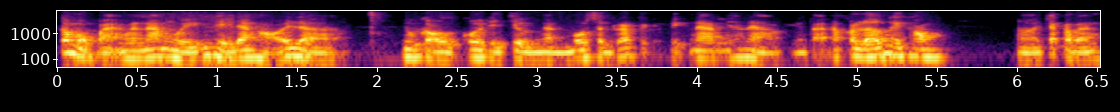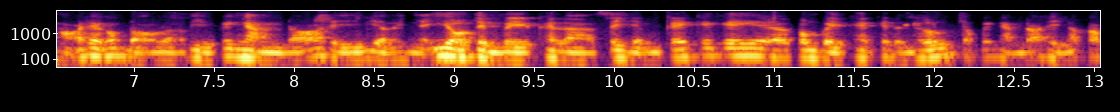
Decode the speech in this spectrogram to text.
có một bạn là Nam Nguyễn thì đang hỏi là nhu cầu của thị trường ngành motion graphic Việt Nam như thế nào? Hiện tại nó có lớn hay không? À, chắc là bạn hỏi theo góc độ là ví dụ cái ngành đó thì giờ nhảy vô tìm việc hay là xây dựng cái cái cái công việc hay cái định hướng trong cái ngành đó thì nó có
